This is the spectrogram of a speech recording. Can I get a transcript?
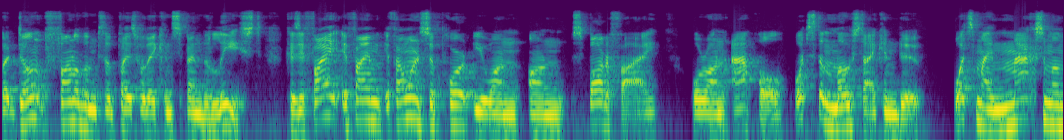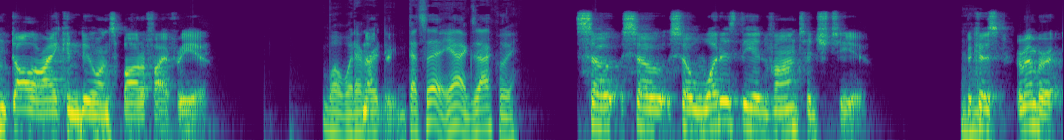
But don't funnel them to the place where they can spend the least. Because if I if I'm if I want to support you on on Spotify or on Apple, what's the most I can do? What's my maximum dollar I can do on Spotify for you? Well, whatever. That's it. Yeah, exactly. So, so, so, what is the advantage to you? Mm-hmm. Because remember,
